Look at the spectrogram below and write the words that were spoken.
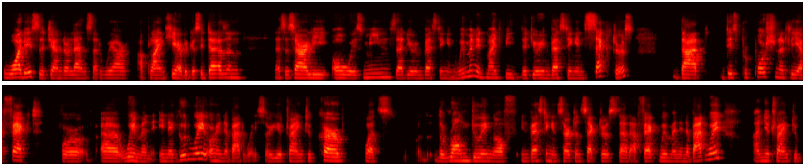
what is the gender lens that we are applying here? Because it doesn't necessarily always means that you're investing in women. It might be that you're investing in sectors that disproportionately affect for uh, women in a good way or in a bad way. So you're trying to curb what's the wrongdoing of investing in certain sectors that affect women in a bad way, and you're trying to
